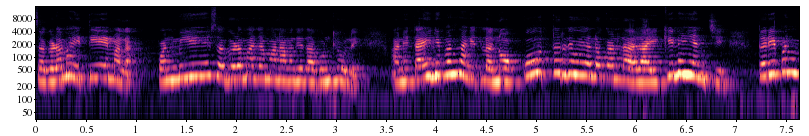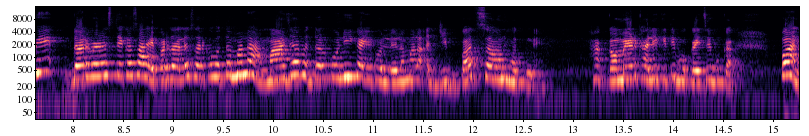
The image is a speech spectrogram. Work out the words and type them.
सगळं माहिती आहे मला. पण मी सगळं माझ्या मनामध्ये दाबून ठेवलं आहे आणि ताईने पण सांगितलं नको उत्तर देऊ या लोकांना लायकी नाही यांची. तरी पण मी दरवेळेस ते कसं हायपर झाल्यासारखं होतं मला माझ्याबद्दल कोणी काही बोललेलं मला अजिबात सहन होत नाही. हा कमेंट खाली किती भुकायचे भुका. पण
